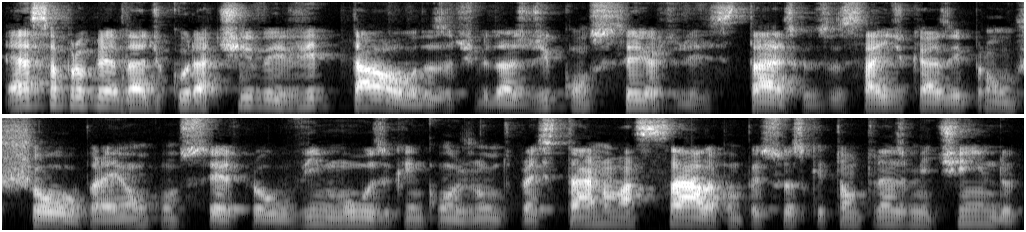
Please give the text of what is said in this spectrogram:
Essa propriedade curativa e vital das atividades de concerto, de recitais, que você sai de casa e ir para um show, para ir a um concerto, para ouvir música em conjunto, para estar numa sala com pessoas que estão transmitindo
